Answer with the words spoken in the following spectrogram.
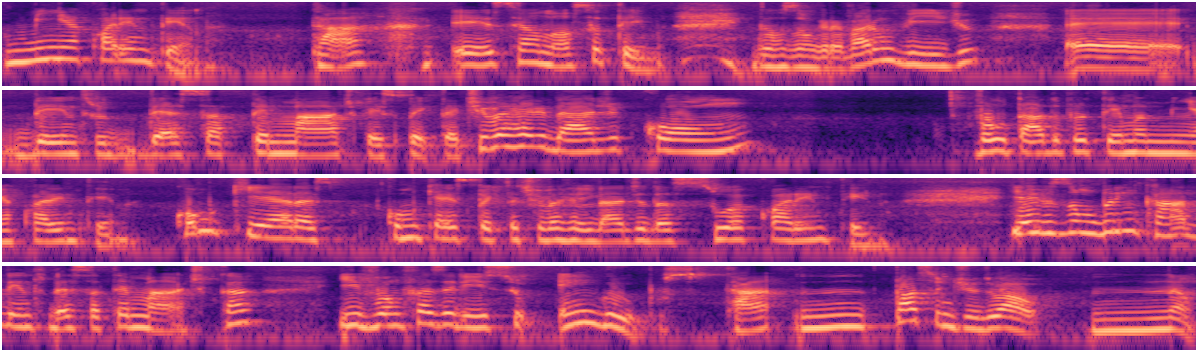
minha quarentena, tá? Esse é o nosso tema. Então nós vamos gravar um vídeo é, dentro dessa temática expectativa realidade com voltado para o tema minha quarentena. Como que era como que é a expectativa a realidade da sua quarentena. E aí eles vão brincar dentro dessa temática e vão fazer isso em grupos, tá? Ser individual? Não.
